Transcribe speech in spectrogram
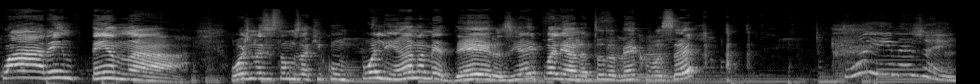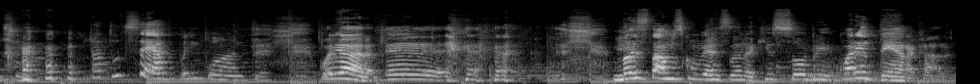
quarentena. Hoje nós estamos aqui com Poliana Medeiros. E aí, Poliana, tudo bem com você? Tô aí, né, gente? Tá tudo certo por enquanto. Poliana, é... nós estávamos conversando aqui sobre quarentena, cara.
